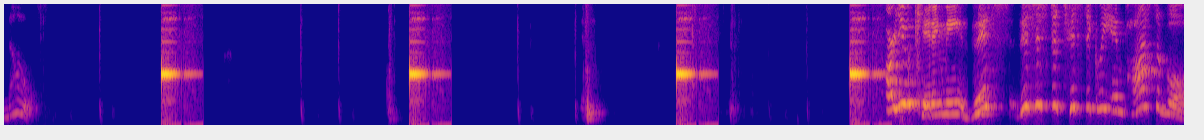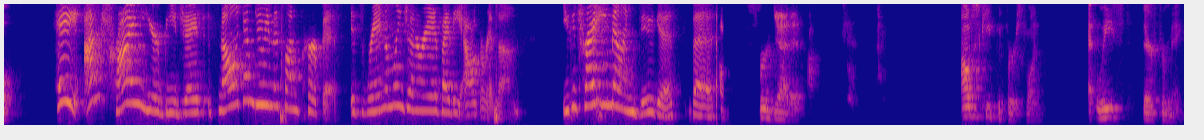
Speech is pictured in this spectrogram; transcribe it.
No. Are you kidding me? This this is statistically impossible. Hey, I'm trying here, BJs. It's not like I'm doing this on purpose. It's randomly generated by the algorithm. You can try emailing Dugas, but oh, Forget it. I'll just keep the first one. At least they're for me.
